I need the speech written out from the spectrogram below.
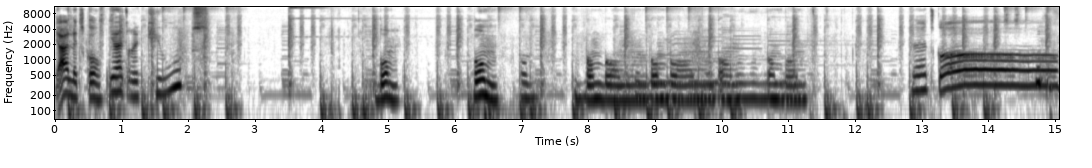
Ja, let's go. Ja, drei Cubes. Bumm. Bumm. Bumm. Bum, bum, bum, bum, bum, bum, bum. Let's go.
